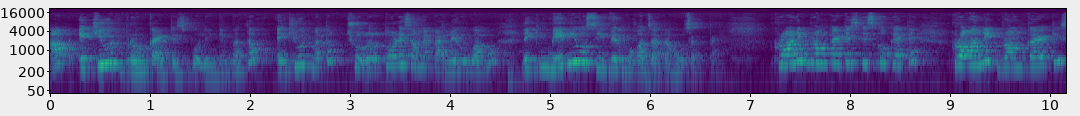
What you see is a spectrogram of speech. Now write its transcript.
आप एक्यूट ब्रोंकाइटिस बोलेंगे। मतलब एक्यूट मतलब थोड़े समय पहले हुआ हो, लेकिन मे बी वो सीवियर बहुत ज़्यादा हो सकता है। क्रॉनिक ब्रोंकाइटिस किसको कहते हैं? क्रॉनिक ब्रोंकाइटिस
